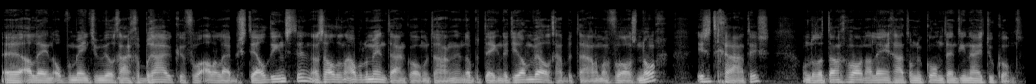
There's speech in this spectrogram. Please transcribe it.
Uh, alleen op het moment je hem wil gaan gebruiken voor allerlei besteldiensten... dan zal er een abonnement aankomen te hangen. En dat betekent dat je dan wel gaat betalen. Maar vooralsnog is het gratis. Omdat het dan gewoon alleen gaat om de content die naar je toe komt.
